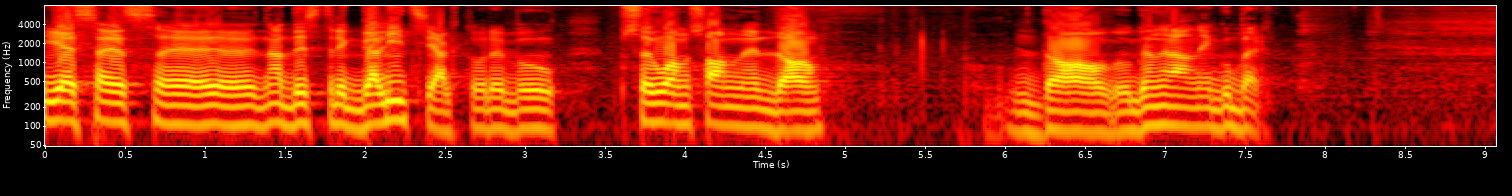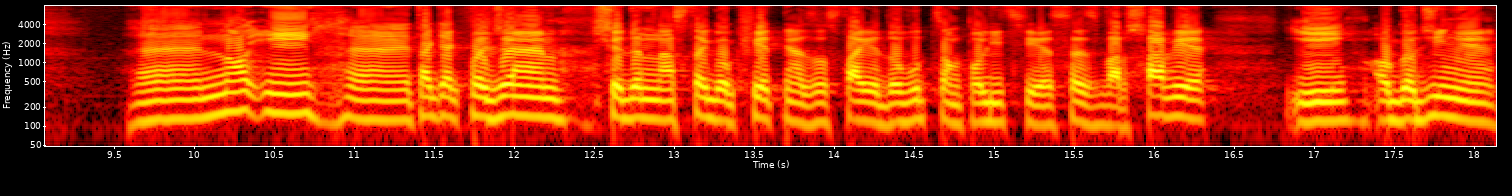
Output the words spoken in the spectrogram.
ISS e, na dystrykt Galicja, który był przyłączony do, do generalnej guberni. E, No i e, tak jak powiedziałem, 17 kwietnia zostaje dowódcą policji SS w Warszawie i o godzinie.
